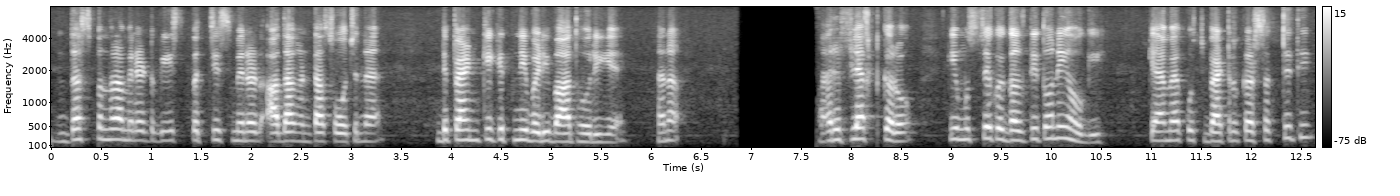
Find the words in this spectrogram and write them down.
दस, पंद्रह मिनट, बीस, पच्चीस मिनट, आधा घंटा सोचना है। डिपेंड की कितनी बड़ी बात हो रही है। है ना? रिफ्लेक्ट करो कि मुझसे कोई गलती तो नहीं होगी। क्या मैं कुछ बेटर कर सकती थी?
